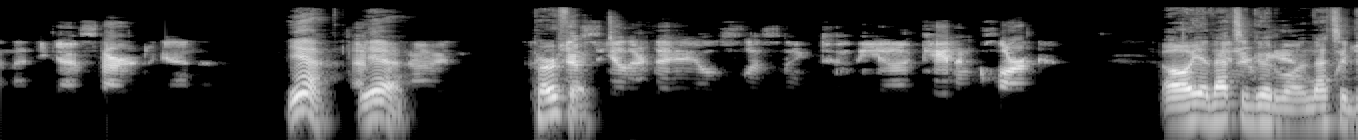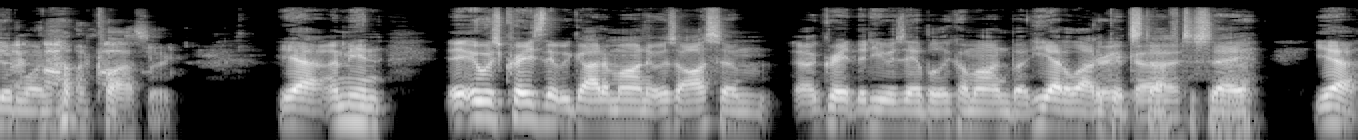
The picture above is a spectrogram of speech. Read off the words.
and then you guys started again. yeah, yeah. I- Perfect. Just the other day, I was listening to the uh, Caden Clark. Oh, yeah, that's a good one. That's a good one. Classic. Yeah, I mean, it, it was crazy that we got him on. It was awesome. Uh, great that he was able to come on, but he had a lot of good guy, stuff to say. Yeah.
